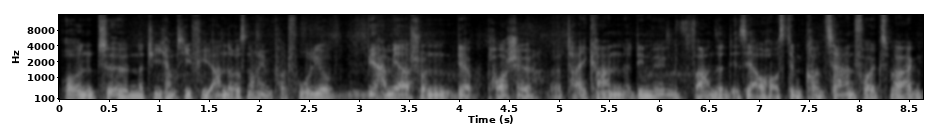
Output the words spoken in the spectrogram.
Und äh, natürlich haben sie viel anderes noch im Portfolio. Wir haben ja schon der Porsche äh, Taycan, den wir gefahren sind, ist ja auch aus dem Konzern Volkswagen.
